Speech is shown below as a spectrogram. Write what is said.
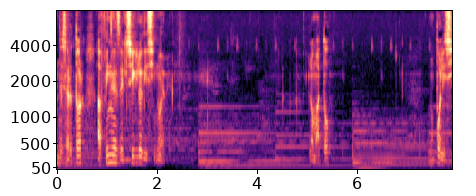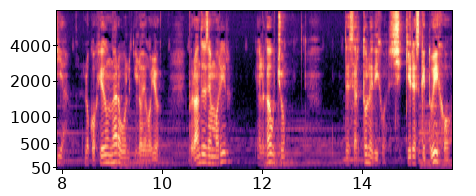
desertor a fines del siglo XIX. Lo mató. Un policía lo cogió de un árbol y lo degolló, pero antes de morir, el gaucho desertó le dijo, si quieres que tu hijo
